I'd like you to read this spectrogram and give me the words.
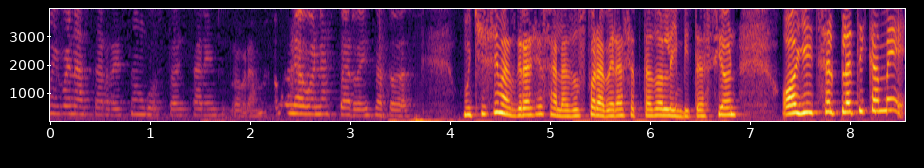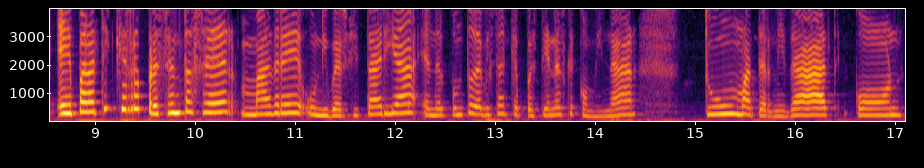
Muy buenas tardes, un gusto estar en su programa. Hola, buenas tardes a todas. Muchísimas gracias a las dos por haber aceptado la invitación. Oye, Itzel, platícame, eh, ¿para ti qué representa ser madre universitaria en el punto de vista en que pues tienes que combinar tu maternidad con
